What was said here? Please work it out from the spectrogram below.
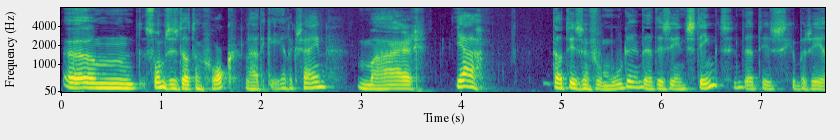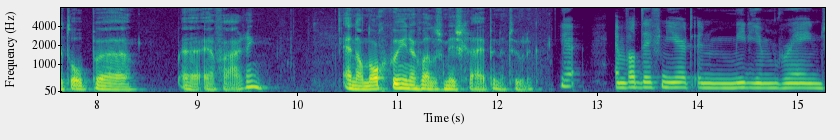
Um, soms is dat een gok, laat ik eerlijk zijn. Maar ja, dat is een vermoeden, dat is instinct. Dat is gebaseerd op uh, uh, ervaring. En dan nog kun je nog wel eens misgrijpen natuurlijk. Ja, en wat definieert een medium range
